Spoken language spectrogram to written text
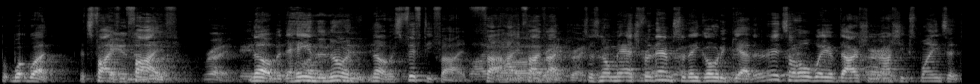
but what what? It's five Hey and and five. nun. Right. No, but the hay and the Five nun, no, it's 55. Fi- oh, Five. high, Oh, five, right, right, so there's no match for them, so they go together. It's a whole way of darshan. Rashi explains it.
